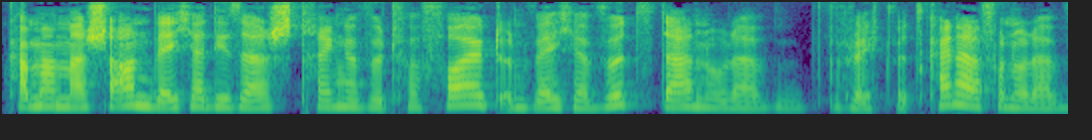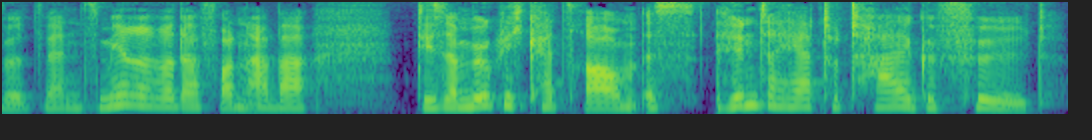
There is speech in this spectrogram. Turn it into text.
kann man mal schauen, welcher dieser Stränge wird verfolgt und welcher wird's dann oder vielleicht wird's keiner davon oder werden es mehrere davon, aber dieser Möglichkeitsraum ist hinterher total gefüllt.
